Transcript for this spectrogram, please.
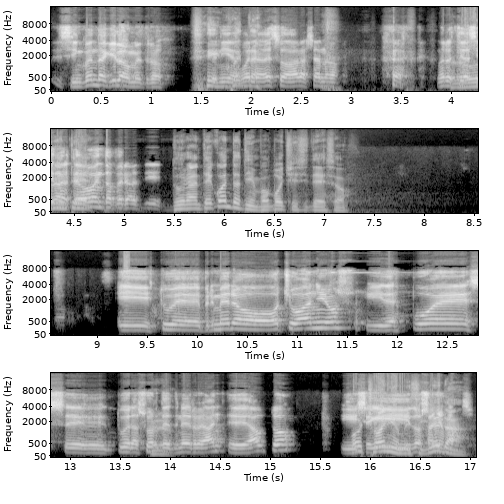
50 kilómetros. 50. Tenía. Bueno, eso ahora ya no. no lo estoy haciendo durante, en este momento, pero sí. ¿Durante cuánto tiempo, Pocho, hiciste eso? Y estuve primero ocho años y después eh, tuve la suerte Pero, de tener eh, auto y seguí años dos años más.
